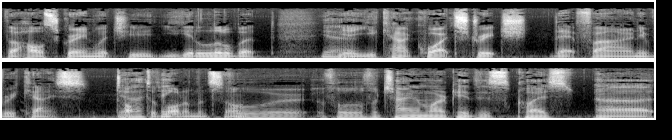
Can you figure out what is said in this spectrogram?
the whole screen, which you, you get a little bit. Yeah. Yeah. you can't quite stretch that far in every case, top Yeah, to bottom and so on. for, For for China market, is quite uh,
